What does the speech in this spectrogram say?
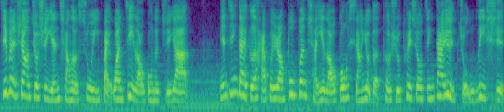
基本上就是延长了数以百万计劳工的职涯。年金改革还会让部分产业劳工享有的特殊退休金待遇走入历史，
